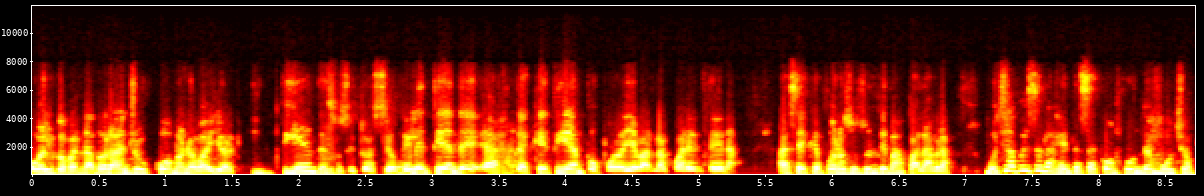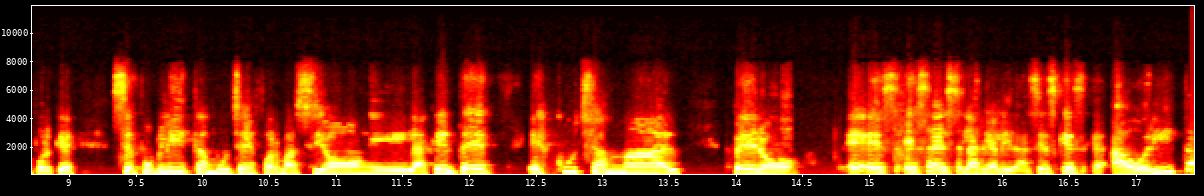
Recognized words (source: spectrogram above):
o el gobernador Andrew Cuomo en Nueva York entiende su situación. Él entiende hasta qué tiempo puede llevar la cuarentena. Así que fueron sus últimas palabras. Muchas veces la gente se confunde mucho porque se publica mucha información y la gente escucha mal, pero es, esa es la realidad. Así es que ahorita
